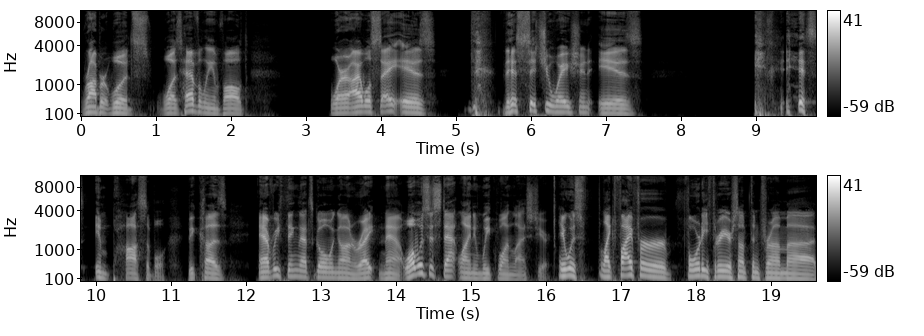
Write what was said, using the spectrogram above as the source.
Robert Woods was heavily involved. Where I will say is this situation is is impossible because everything that's going on right now. What was his stat line in Week One last year? It was like five for forty three or something from. Uh,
